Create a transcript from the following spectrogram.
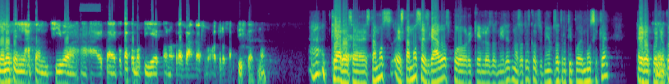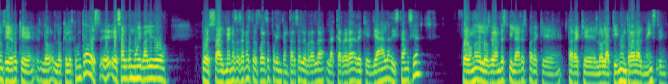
no nos enlazan chido a, a, a, esa época como si es con otras bandas o otros artistas, ¿no? Ah, claro, o sea, estamos, estamos sesgados porque en los 2000 nosotros consumimos otro tipo de música, pero pues sí. yo considero que lo, lo, que les comentaba es, es algo muy válido, pues al menos hacer nuestro esfuerzo por intentar celebrar la, la carrera de que ya a la distancia fue uno de los grandes pilares para que, para que lo latino entrara al mainstream.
